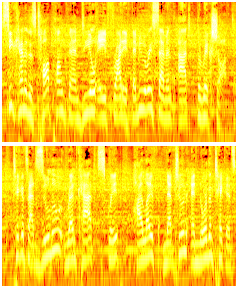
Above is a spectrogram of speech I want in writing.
See Canada's top punk band DOA Friday, February 7th at the Rickshaw. Tickets at Zulu, Red Cat, Scrape, High Life, Neptoon, and Northern Tickets.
